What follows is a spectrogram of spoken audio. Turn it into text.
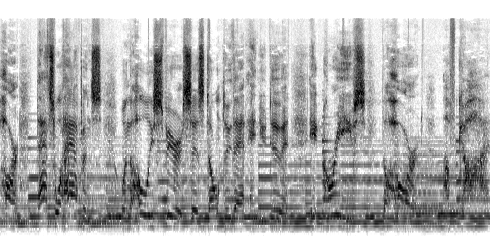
heart. That's what happens when the Holy Spirit says, Don't do that, and you do it. It grieves the heart of God.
